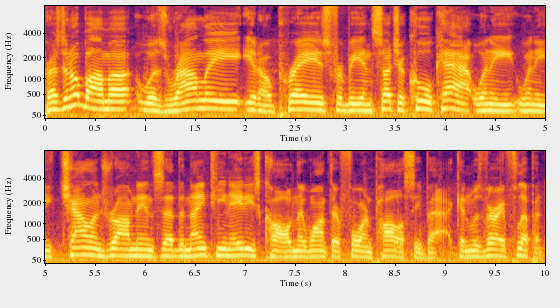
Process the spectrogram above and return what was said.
President Obama was roundly, you know, praised for being such a cool cat when he when he challenged Romney and said the 1980s called and they want their foreign policy back, and was very flippant.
